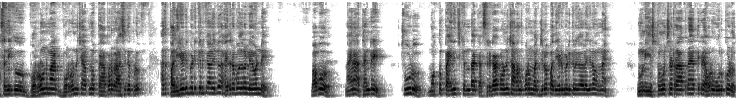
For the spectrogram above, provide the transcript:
అసలు నీకు బుర్రోని మాట బుర్రోని చేతను పేపర్ రాసేటప్పుడు అది పదిహేడు మెడికల్ కాలేజీలు హైదరాబాద్లో లేవండి. బాబు నాయన తండ్రి చూడు మొత్తం పైనుంచి కిందాక శ్రీకాకుళం నుంచి అనంతపురం మధ్యలో పదిహేడు మెడికల్ కాలేజీలో ఉన్నాయి. నువ్వు నీ ఇష్టం వచ్చినట్టు రాత్రి అయితే ఇక్కడ ఎవరు ఊరుకోడు.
